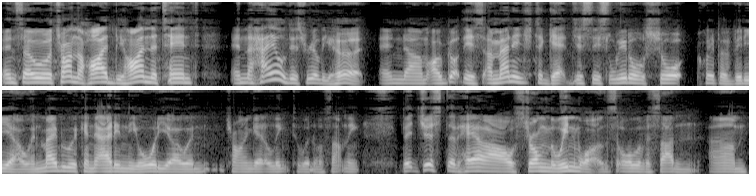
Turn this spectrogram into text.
and so we were trying to hide behind the tent. And the hail just really hurt. And um, I've got this. I managed to get just this little short clip of video, and maybe we can add in the audio and try and get a link to it or something. But just of how strong the wind was all of a sudden. Um,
